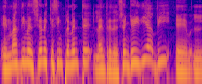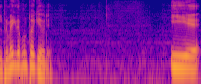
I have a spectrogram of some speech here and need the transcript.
en más dimensiones que simplemente la entretención. Yo hoy día vi eh, el remake de Punto de Quiebre. Y eh,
